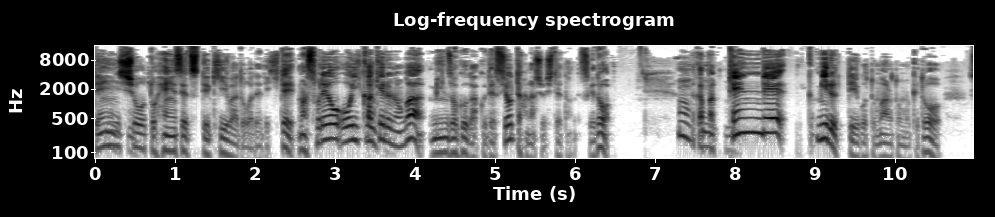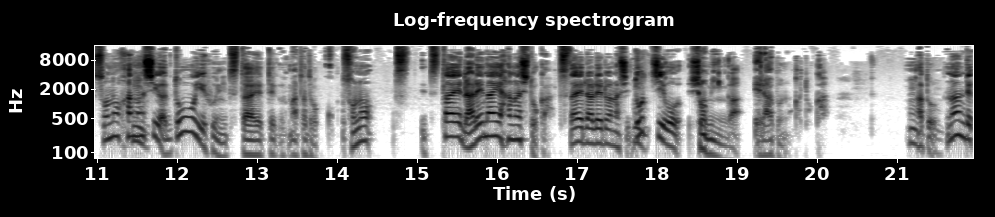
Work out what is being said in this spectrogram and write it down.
伝承と変節っていうキーワードが出てきて、まあそれを追いかけるのが民族学ですよって話をしてたんですけど、うん。なんかやっぱ点で、見るっていうこともあると思うけど、その話がどういうふうに伝えて、まあ、例えば、その、つ伝えられない話とか、伝えられる話、どっちを庶民が選ぶのかとか、うん。あと、なんで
